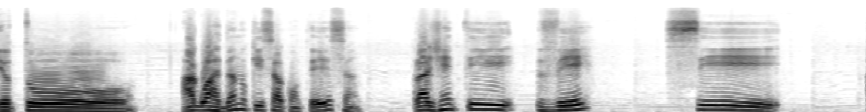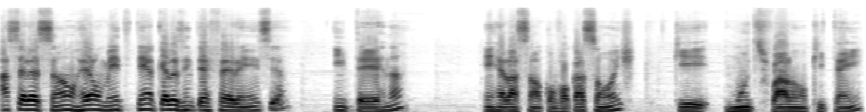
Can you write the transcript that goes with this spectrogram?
eu tô aguardando que isso aconteça para a gente ver se a seleção realmente tem aquelas interferências internas em relação a convocações que muitos falam que tem,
